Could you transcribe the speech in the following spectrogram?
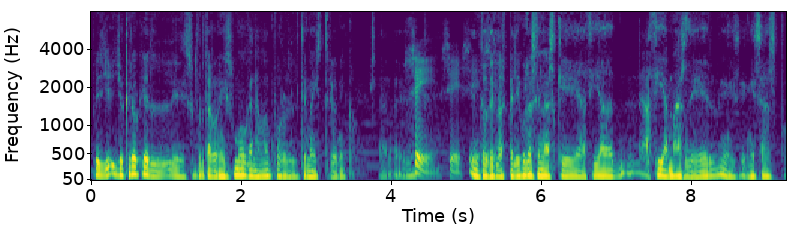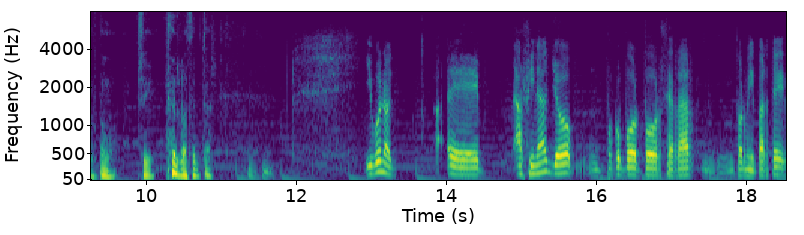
Pues yo, creo que su protagonismo ganaba por el tema histriónico. sí, sí, sí. Entonces las películas en las que hacía, hacía más de él, en esas, pues bueno, sí, lo aceptas. Y bueno, eh, al final yo, un poco por, por cerrar, por mi parte,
